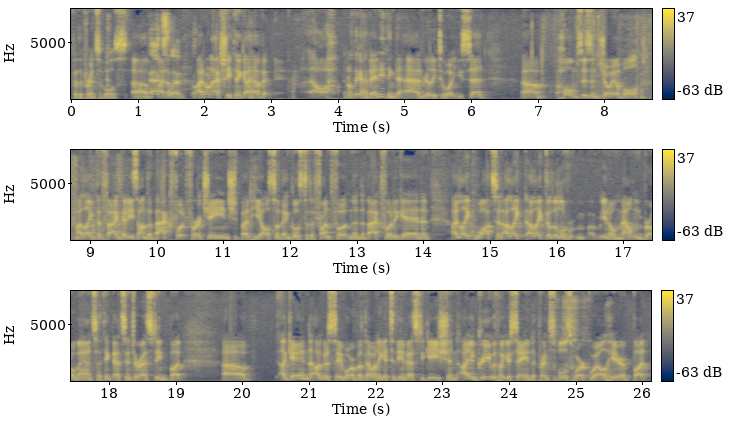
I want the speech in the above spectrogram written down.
for the principals. Um, Excellent. I don't, I don't actually think I have. oh, I don't think I have anything to add really to what you said. Um, Holmes is enjoyable. I like the fact that he's on the back foot for a change, but he also then goes to the front foot and then the back foot again. And I like Watson. I like I like the little you know mountain bromance. I think that's interesting. But uh, again, I'm going to say more about that when I get to the investigation. I agree with what you're saying. The principals work well here, but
